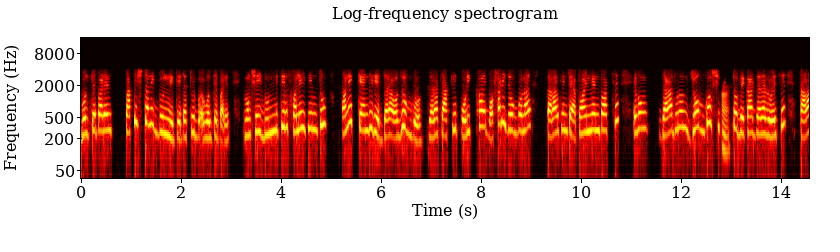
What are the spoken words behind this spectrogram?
বলতে পারেন প্রাতিষ্ঠানিক দুর্নীতি এটা বলতে পারেন। এবং সেই দুর্নীতির ফলেই কিন্তু অনেক ক্যান্ডিডেট যারা অযোগ্য যারা চাকরি পরীক্ষায় বসারই যোগ্য নয় তারাও কিন্তু অ্যাপয়েন্টমেন্ট পাচ্ছে এবং যারা ধরুন যোগ্য শিক্ষিত বেকার যারা রয়েছে তারা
